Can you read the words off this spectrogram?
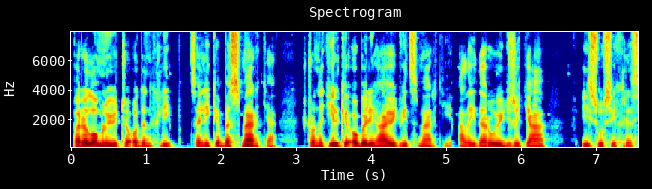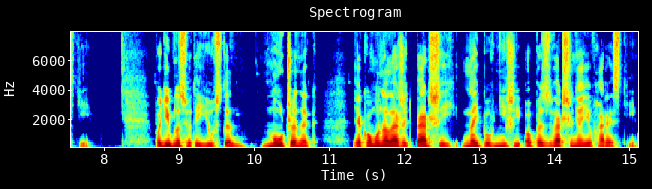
переломлюючи один хліб, це ліки безсмертя, що не тільки оберігають від смерті, але й дарують життя в Ісусі Христі. Подібно святий Юстин, мученик, якому належить перший найповніший опис звершення Євхаристії.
